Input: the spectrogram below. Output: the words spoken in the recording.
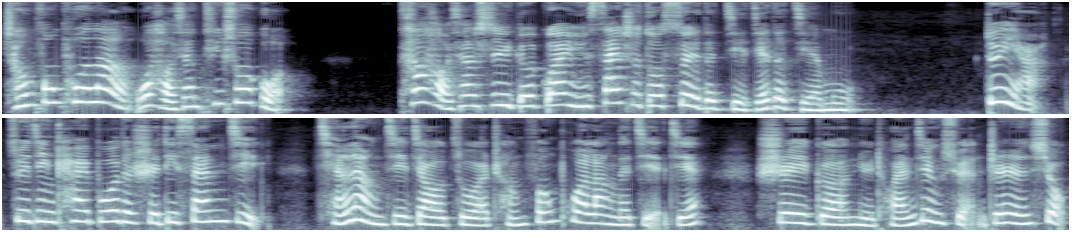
乘风破浪，我好像听说过。它好像是一个关于三十多岁的姐姐的节目。 对呀，最近开播的是第三季，前两季叫做《乘风破浪的姐姐》，是一个女团竞选真人秀。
